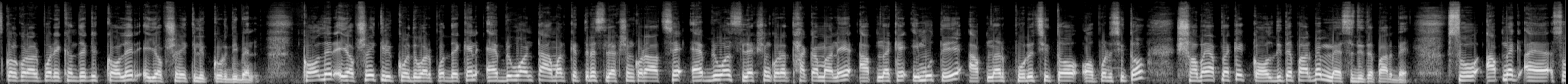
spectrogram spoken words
স্ক্রল করার পর এখান থেকে কলের এই অপশনে ক্লিক করে দিবেন। কলের এই অপশনে ক্লিক করে দেওয়ার পর দেখেন এভরি ওয়ানটা আমার ক্ষেত্রে সিলেকশন করা আছে। এভরি ওয়ান সিলেকশন করা থাকা মানে আপনাকে ইমুতে আপনার পরিচিত, অপরিচিত সবাই আপনাকে কল দিতে পারবে মেসেজ দিতে পারবে। সো আপনাকে সো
